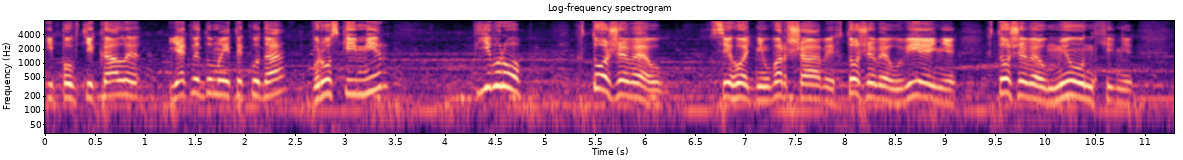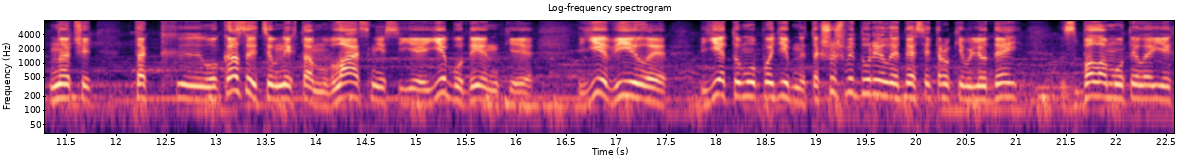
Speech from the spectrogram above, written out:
і повтікали. Як ви думаєте, куди? В руський мір? В Європу. Хто живе сьогодні в Варшаві, хто живе у Вєні, хто живе в Мюнхені? Значить, так е, оказується, в них там власність є, є будинки, є віли, є тому подібне. Так що ж ви дурили 10 років людей, збаламутили їх,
